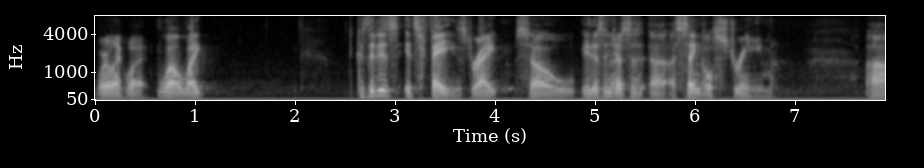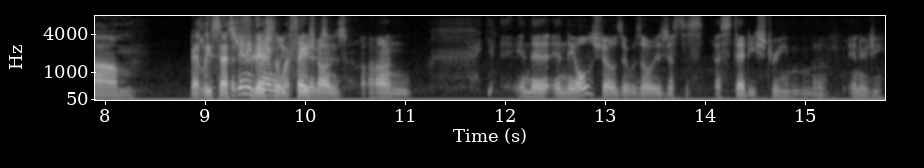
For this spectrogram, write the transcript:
or like what? Well, like because it is it's phased, right? So it isn't Right. just a, a single stream. Um, at least that's traditionally what phasers on, is. on in the in the old shows, it was always just a steady stream of energy.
